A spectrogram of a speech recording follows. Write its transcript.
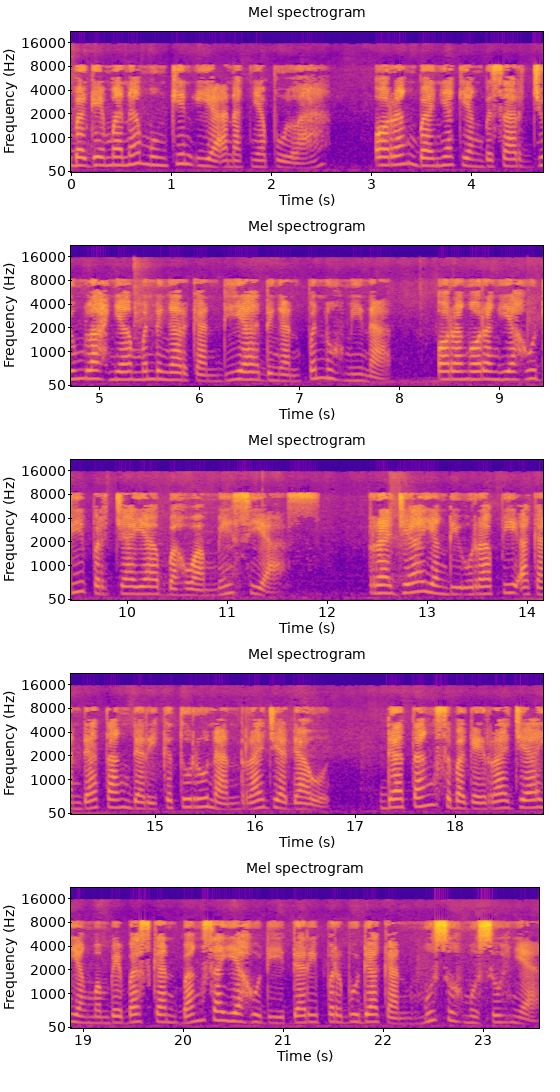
Bagaimana mungkin ia anaknya pula? Orang banyak yang besar jumlahnya mendengarkan dia dengan penuh minat. Orang-orang Yahudi percaya bahwa Mesias, Raja yang diurapi akan datang dari keturunan Raja Daud. Datang sebagai Raja yang membebaskan bangsa Yahudi dari perbudakan musuh-musuhnya.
